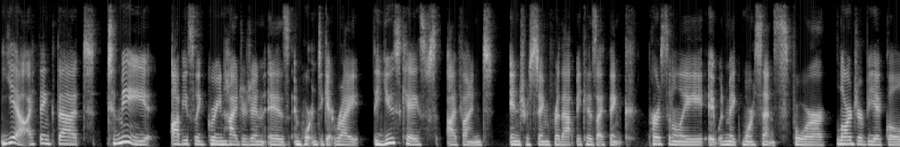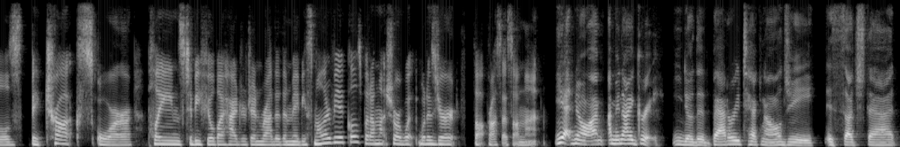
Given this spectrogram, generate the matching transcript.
yeah, I think that to me obviously green hydrogen is important to get right. The use case I find interesting for that because I think personally it would make more sense for larger vehicles, big trucks or planes to be fueled by hydrogen rather than maybe smaller vehicles. But I'm not sure what, what is your thought process on that? Yeah, no, I'm, I mean, I agree. You know, the battery technology is such that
